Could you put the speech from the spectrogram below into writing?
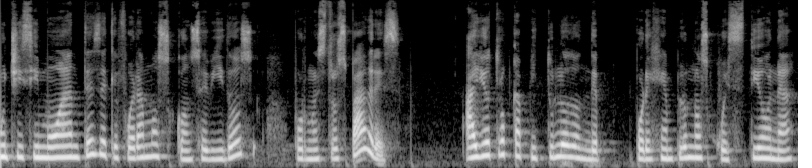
muchísimo antes de que fuéramos concebidos por nuestros padres. Hay otro capítulo donde, por ejemplo, nos cuestiona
